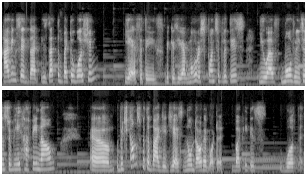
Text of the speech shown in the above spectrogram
having said that is that the better version? Yes it is because you have more responsibilities you have more reasons to be happy now um, which comes with a baggage yes no doubt about it but it is worth it.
